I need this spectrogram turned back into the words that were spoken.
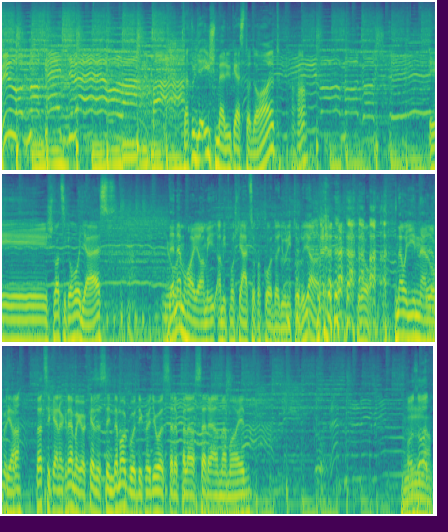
villognak egyre a lámpák. tehát ugye ismerjük ezt a dalt, A magas ég és Lacika, hogy állsz? De nem hallja, ami, amit most játszok a Korda Gyuritól, ugye? Jó, nehogy innen lopja. Lacikának remeg a keze, szerintem aggódik, hogy jól szerepel a szerelme majd. Hozod?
